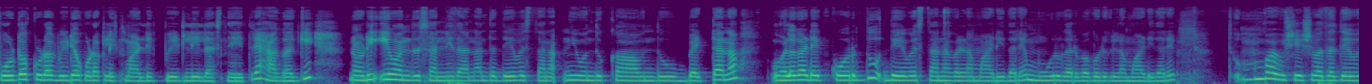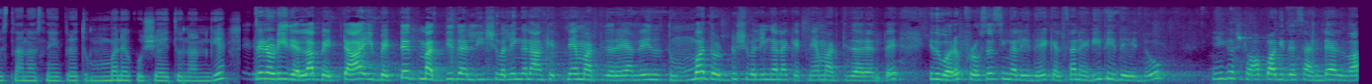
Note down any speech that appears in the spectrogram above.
ಫೋಟೋ ಕೂಡ ವಿಡಿಯೋ ಕೂಡ ಕ್ಲಿಕ್ ಮಾಡ್ಲಿಕ್ಕೆ ಬಿಡಲಿಲ್ಲ ಸ್ನೇಹಿತರೆ. ಹಾಗಾಗಿ ನೋಡಿ, ಈ ಒಂದು ಸನ್ನಿಧಾನದ ದೇವಸ್ಥಾನ, ಈ ಒಂದು ಕ, ಒಂದು ಬೆಟ್ಟನ ಒಳಗಡೆ ಕೊರೆದು ದೇವಸ್ಥಾನಗಳನ್ನ ಮಾಡಿದ್ದಾರೆ. ಮೂರು ಗರ್ಭಗುಡಿಗಳನ್ನ ಮಾಡಿದ್ದಾರೆ. ತುಂಬ ವಿಶೇಷವಾದ ದೇವಸ್ಥಾನ ಸ್ನೇಹಿತರೆ ತುಂಬಾ ಖುಷಿ ಆಯಿತು ನನಗೆ. ಸ್ನೇಹಿತರೆ ನೋಡಿ ಇದೆಲ್ಲ ಬೆಟ್ಟ ಈ ಬೆಟ್ಟದ ಮಧ್ಯದಲ್ಲಿ ಶಿವಲಿಂಗನ ಕೆತ್ತನೆ ಮಾಡ್ತಿದ್ದಾರೆ. ಅಂದರೆ ಇದು ತುಂಬ ದೊಡ್ಡ ಶಿವಲಿಂಗನ ಕೆತ್ತನೆ ಮಾಡ್ತಿದ್ದಾರೆ ಅಂತೆ. ಇದು ಹೊರಗೆ ಪ್ರೊಸೆಸಿಂಗಲ್ಲಿ ಇದೆ ಕೆಲಸ ನಡೀತಿದೆ ಇದು. ಈಗ ಸ್ಟಾಪ್ ಆಗಿದೆ ಸಂಡೇ ಅಲ್ವಾ?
